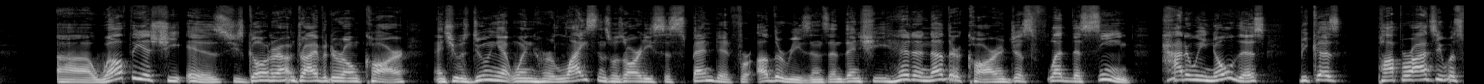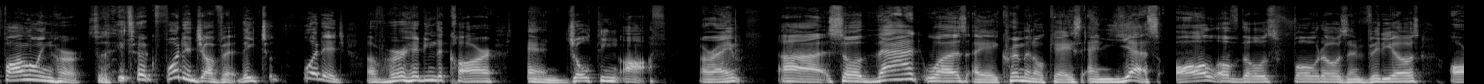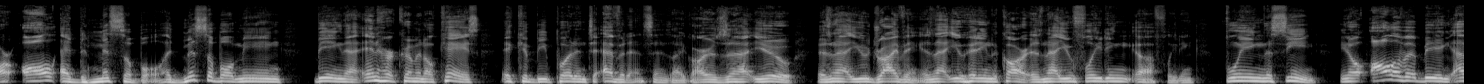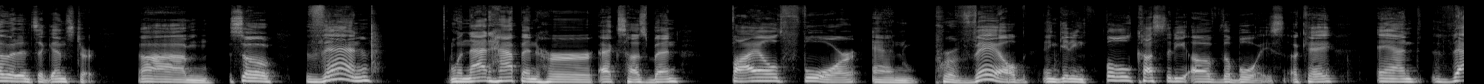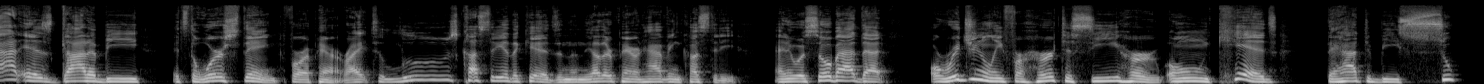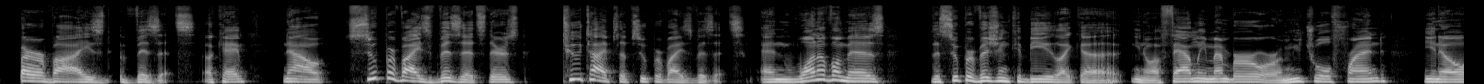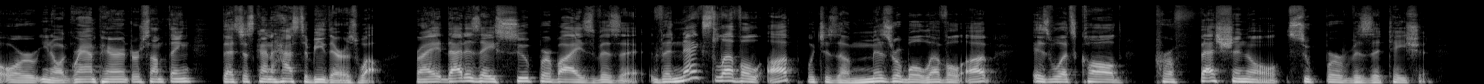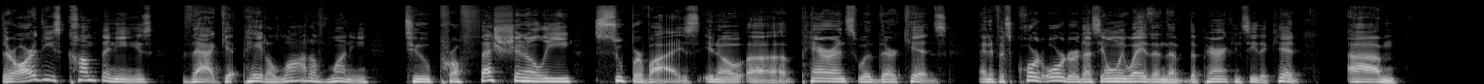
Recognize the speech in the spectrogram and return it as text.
uh, wealthy as she is, she's going around driving her own car, and she was doing it when her license was already suspended for other reasons. And then she hit another car and just fled the scene. How do we know this? Because paparazzi was following her. So they took footage of it. They took footage of her hitting the car and jolting off. All right. Uh, so that was a criminal case. And yes, all of those photos and videos are all admissible. Admissible meaning being that in her criminal case, it could be put into evidence. And it's like, or is that you? Isn't that you driving? Isn't that you hitting the car? Isn't that you fleeting, uh, fleeting, fleeing the scene? You know, all of it being evidence against her. Um, so then when that happened, her ex husband filed for and prevailed in getting full custody of the boys. Okay. And that is gotta be, it's the worst thing for a parent, right? To lose custody of the kids and then the other parent having custody. And it was so bad that originally for her to see her own kids, they had to be supervised visits. Okay. Now, supervised visits, there's two types of supervised visits. And one of them is the supervision could be like a, you know, a family member or a mutual friend, you know, or, you know, a grandparent or something that's just kind of has to be there as well. Right. That is a supervised visit. The next level up, which is a miserable level up, is what's called professional supervisitation. There are these companies that get paid a lot of money to professionally supervise, you know, uh, parents with their kids. And if it's court order, that's the only way then the, the parent can see the kid. Um,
